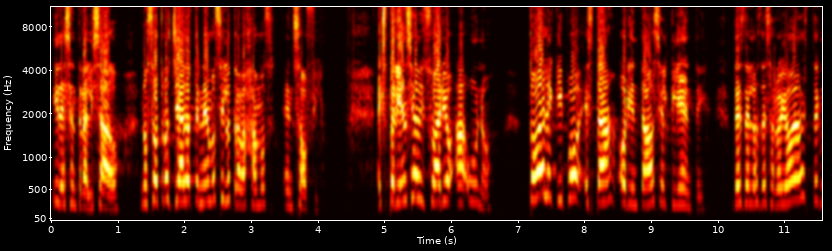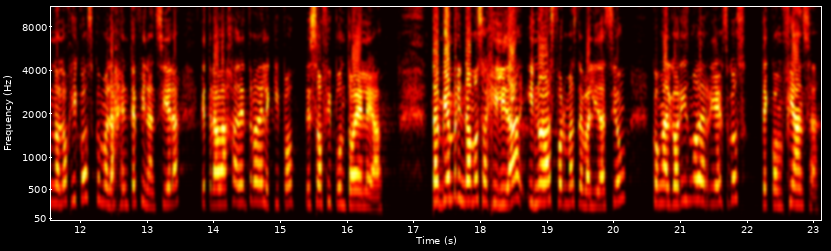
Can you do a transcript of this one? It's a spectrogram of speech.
y descentralizado. Nosotros ya lo tenemos y lo trabajamos en SOFI. Experiencia de usuario A1. Todo el equipo está orientado hacia el cliente, desde los desarrolladores tecnológicos como la gente financiera que trabaja dentro del equipo de Sofi.la. También brindamos agilidad y nuevas formas de validación con algoritmos de riesgos de confianza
